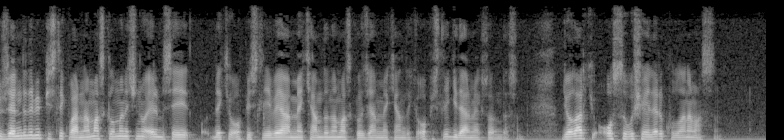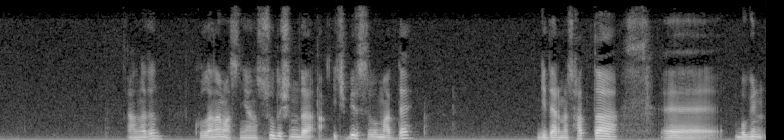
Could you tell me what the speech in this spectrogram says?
Üzerinde de bir pislik var. Namaz kılman için o elbisedeki o pisliği veya mekanda namaz kılacağın mekandaki o pisliği gidermek zorundasın. Diyorlar ki o sıvı şeyleri kullanamazsın. Anladın? Kullanamazsın. Yani su dışında hiçbir sıvı madde gidermez. Hatta e, bugün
